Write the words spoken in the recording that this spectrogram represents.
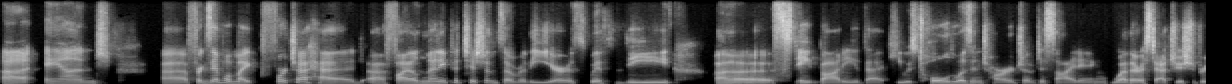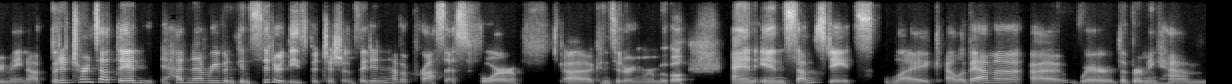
Uh, and uh, for example, Mike Forcia had uh, filed many petitions over the years with the a state body that he was told was in charge of deciding whether a statue should remain up. But it turns out they had, had never even considered these petitions. They didn't have a process for uh, considering removal. And in some states, like Alabama, uh, where the Birmingham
